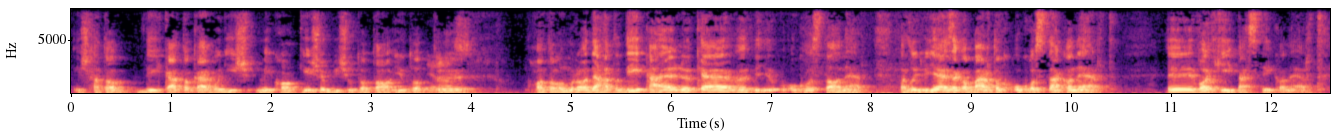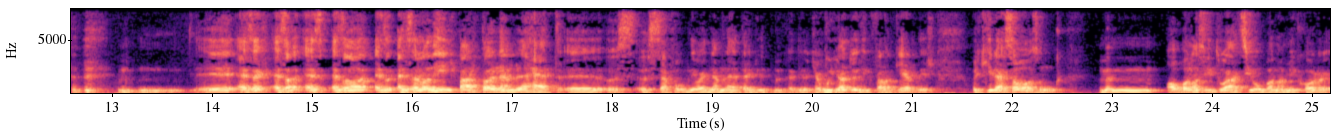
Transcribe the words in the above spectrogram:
és hát a DK-t akárhogy is, még ha később is jutott, a, jutott Ugyanaz. Hatalomra, de hát a DK elnöke okozta a NERT. Tehát, hogy ugye ezek a pártok okozták a NERT, vagy képezték a NERT. Ezek, ez a, ez, ez a, ez, ezzel a négy párttal nem lehet összefogni, vagy nem lehet együttműködni. Hogyha úgy vetődik fel a kérdés, hogy kire szavazunk abban a szituációban, amikor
